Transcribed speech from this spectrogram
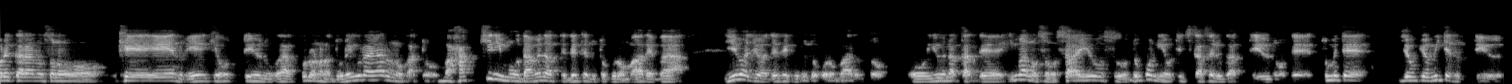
これからのその経営への影響っていうのがコロナがどれぐらいあるのかと、まあ、はっきりもうダメだって出てるところもあれば、じわじわ出てくるところもあるという中で、今のその採用数をどこに落ち着かせるかっていうので、止めて状況を見てるっていう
